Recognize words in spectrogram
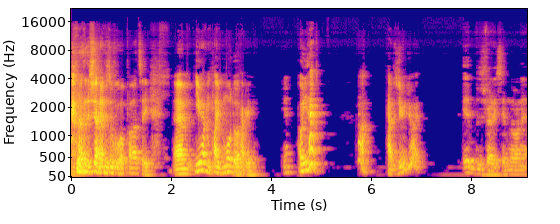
the Shadows of War Party. Um, you haven't played Mordor, have you? Yeah. Oh, you have. Oh, how did you enjoy it? It was very similar on it.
